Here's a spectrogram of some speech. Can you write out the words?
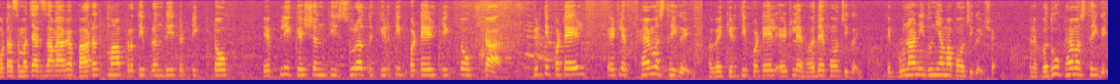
મોટા સમાચાર સામે આવ્યા. ભારતમાં પ્રતિબંધિત ટિકટોક એપ્લિકેશનથી સુરત કીર્તિ પટેલ ટિકટોક સ્ટાર કીર્તિ પટેલ એટલે ફેમસ થઈ ગઈ. હવે કીર્તિ પટેલ એટલે હદે પહોંચી ગઈ. તે ગુનાની દુનિયામાં પહોંચી ગઈ છે. અને વધુ ફેમસ થઈ ગઈ.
